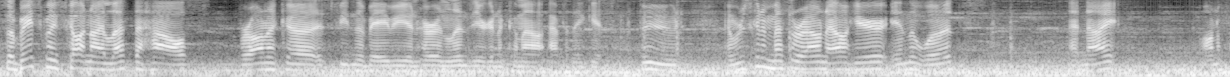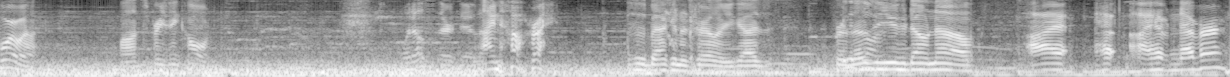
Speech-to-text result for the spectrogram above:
So basically, Scott and I left the house. Veronica is feeding the baby, and her and Lindsay are gonna come out after they get some food. And we're just gonna mess around out here in the woods at night on a four wheeler while it's freezing cold. What else is there to do? I know, right? This is back in the trailer, you guys. For those of you who don't know, I ha- I have never.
